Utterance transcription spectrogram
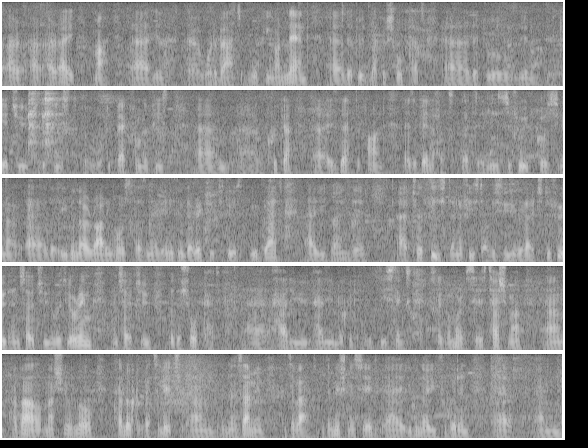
RA, Ma. Uh, you know, uh, what about walking on land uh, that would like a shortcut uh, that will you know get you to the feast or to back from the feast um, uh, quicker? Uh, is that defined as a benefit that leads to food? Because you know, the, even though riding horse doesn't have anything directly to do with food, but you're going there uh, to a feast, and a feast obviously relates to food, and so too with your ring, and so too with a shortcut. Uh, how do you how do you look at all of these things? So the Gemara says Tashma um, Aval Mashur Lo Kaluk Vatalit um, Nazamim. It's about. But the Mishnah said uh, even though you're forbidden. Uh, um,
